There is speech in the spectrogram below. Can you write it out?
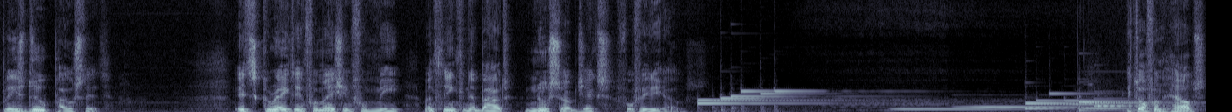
please do post it. It's great information for me when thinking about new subjects for videos. It often helps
